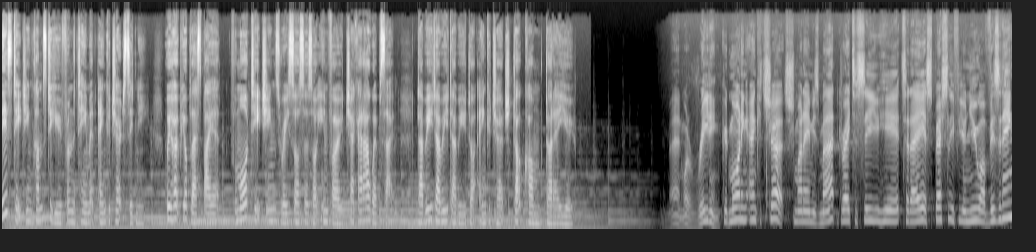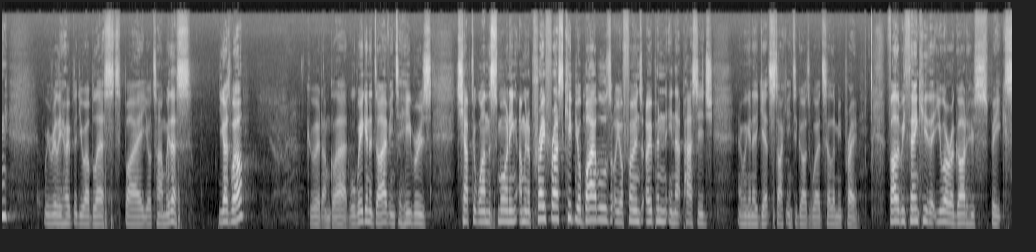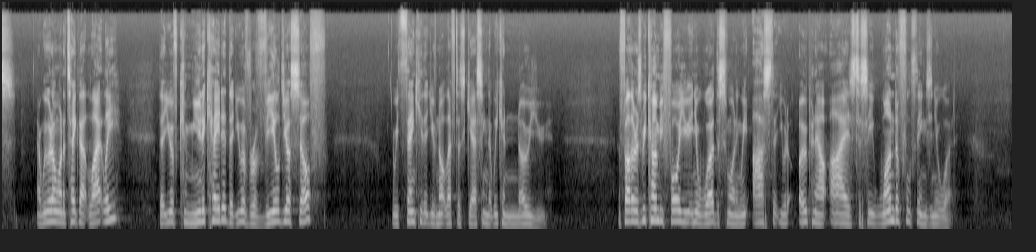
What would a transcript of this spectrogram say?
This teaching comes to you from the team at Anchor Church Sydney. We hope you're blessed by it. For more teachings, resources, or info, check out our website www.anchorchurch.com.au. Man, what a reading. Good morning, Anchor Church. My name is Matt. Great to see you here today, especially if you're new or visiting. We really hope that you are blessed by your time with us. You guys well? Good, I'm glad. Well, we're going to dive into Hebrews chapter 1 this morning. I'm going to pray for us. Keep your Bibles or your phones open in that passage, and we're going to get stuck into God's word. So let me pray. Father, we thank you that you are a God who speaks, and we don't want to take that lightly, that you have communicated, that you have revealed yourself. We thank you that you've not left us guessing, that we can know you. Father, as we come before you in your word this morning, we ask that you would open our eyes to see wonderful things in your word.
